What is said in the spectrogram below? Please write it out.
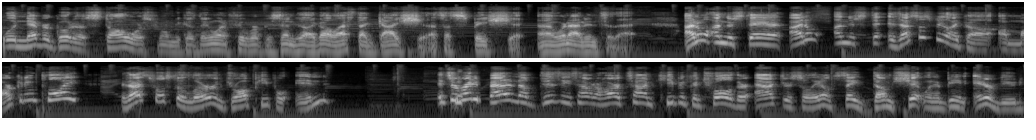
will never go to a Star Wars film because they want to feel represented. They're like, oh, that's that guy shit. That's a space shit. Uh, we're not into that. I don't understand. I don't understand. Is that supposed to be like a, a marketing ploy? Is that supposed to lure and draw people in? It's already bad enough Disney's having a hard time keeping control of their actors so they don't say dumb shit when they're being interviewed.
